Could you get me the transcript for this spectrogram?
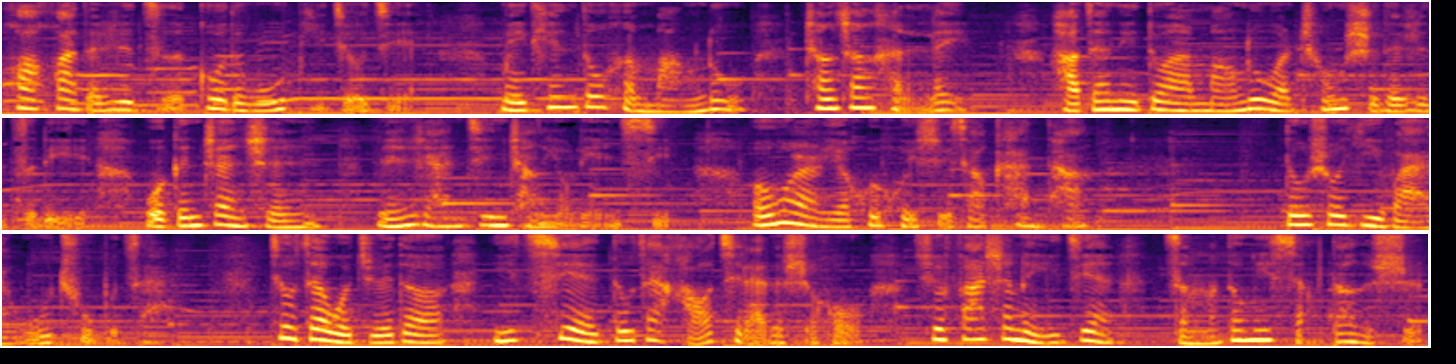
画画的日子过得无比纠结，每天都很忙碌，常常很累。好在那段忙碌而充实的日子里，我跟战神仍然经常有联系，偶尔也会回学校看他。都说意外无处不在。就在我觉得一切都在好起来的时候，却发生了一件怎么都没想到的事。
